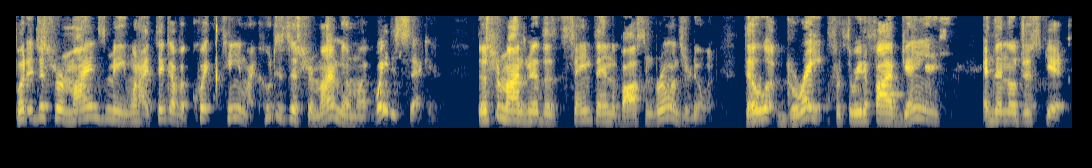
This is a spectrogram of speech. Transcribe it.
but it just reminds me when I think of a quick team, like who does this remind me? I'm like, wait a second. This reminds me of the same thing the Boston Bruins are doing. They'll look great for three to five games, and then they'll just get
